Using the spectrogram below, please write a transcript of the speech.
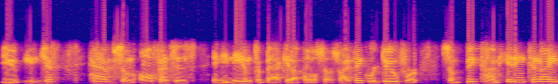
You, you just have some offenses and you need them to back it up also. So I think we're due for some big time hitting tonight.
